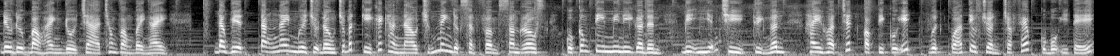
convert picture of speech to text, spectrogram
đều được bảo hành đổi trả trong vòng 7 ngày. Đặc biệt, tặng ngay 10 triệu đồng cho bất kỳ khách hàng nào chứng minh được sản phẩm Sunrose của công ty Mini Garden bị nhiễm trì, thủy ngân hay hoạt chất corticoid vượt quá tiêu chuẩn cho phép của Bộ Y tế.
